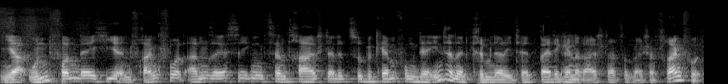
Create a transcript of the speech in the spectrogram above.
Ja, und von der hier in Frankfurt ansässigen Zentralstelle zur Bekämpfung der Internetkriminalität bei der Generalstaatsanwaltschaft Frankfurt.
